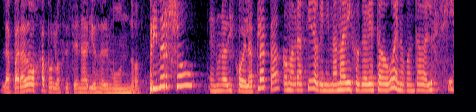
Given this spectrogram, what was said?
la paradoja, por los escenarios del mundo. Primer show en una disco de La Plata. ¿Cómo habrá sido que mi mamá dijo que había estado bueno? Contaba Lucía.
